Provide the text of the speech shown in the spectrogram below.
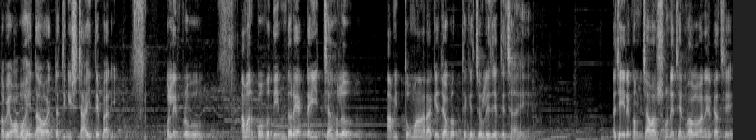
তবে অভয় দাও, একটা জিনিস চাইতে পারি। বললেন, প্রভু, আমার বহুদিন ধরে একটা ইচ্ছা হলো আমি তোমার আগে জগৎ থেকে চলে যেতে চাই। আচ্ছা এরকম চাওয়া শুনেছেন ভগবানের কাছে?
